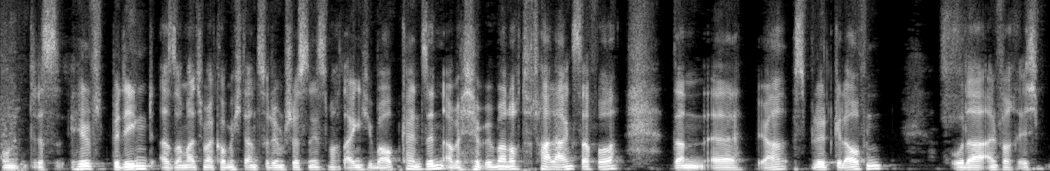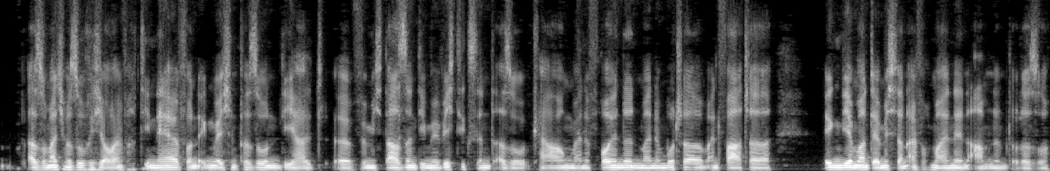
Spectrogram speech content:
Und das hilft bedingt. Also manchmal komme ich dann zu dem Schluss, es macht eigentlich überhaupt keinen Sinn, aber ich habe immer noch totale Angst davor. Dann, äh, ja, ist blöd gelaufen. Oder einfach, ich also manchmal suche ich auch einfach die Nähe von irgendwelchen Personen, die halt äh, für mich da sind, die mir wichtig sind. Also, keine Ahnung, meine Freundin, meine Mutter, mein Vater, irgendjemand, der mich dann einfach mal in den Arm nimmt oder so.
